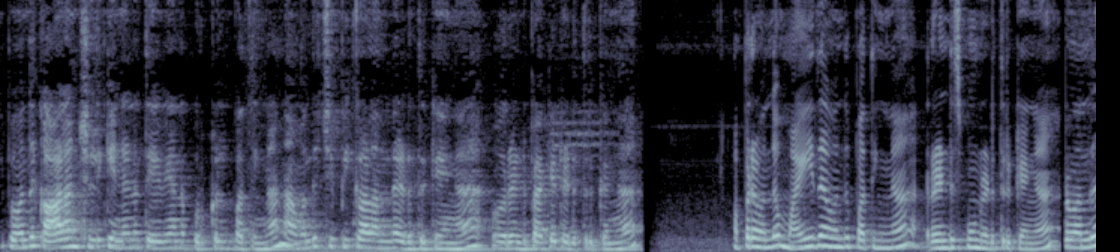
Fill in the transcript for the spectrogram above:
இப்போ வந்து காளான் சில்லிக்கு என்னென்ன தேவையான பொருட்கள்னு பார்த்தீங்கன்னா நான் வந்து சிப்பி காளான் தான் எடுத்துருக்கேங்க. ஒரு ரெண்டு பேக்கெட் எடுத்திருக்கேங்க. அப்புறம் வந்து மைதா வந்து பார்த்தீங்கன்னா ரெண்டு ஸ்பூன் எடுத்திருக்கேங்க. அப்புறம் வந்து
